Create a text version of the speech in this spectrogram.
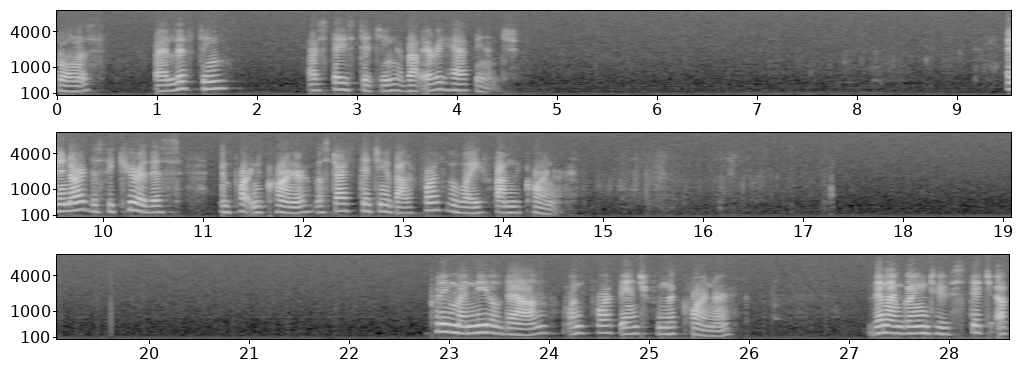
fullness by lifting our stay stitching about every half inch. And in order to secure this important corner, we'll start stitching about a fourth of a way from the corner. Putting my needle down one-fourth inch from the corner, then I'm going to stitch up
